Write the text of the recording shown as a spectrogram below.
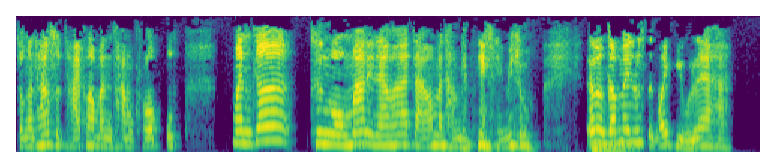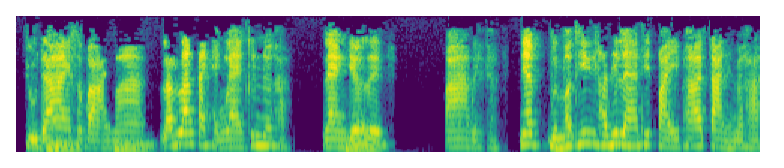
จนกระทั่งสุดท้ายพอมันทำครบปุ๊บมันก็คืองงมากเลยนะพระอาจารย์ว่ามันทำได้ยังไงไม่รู้ แล้วมันก็ไม่รู้สึกว่าหิวเลยค่ะอยู่ได้สบายมาก แล้วร่างกายแข็งแรงขึ้นด้วยค่ะ แรงเยอะเลยมากเลยค่ะ เนี่ยเหมือนที่ครั้งที่แล้วที่ไปพระอาจารย์เห็นไหมคะ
